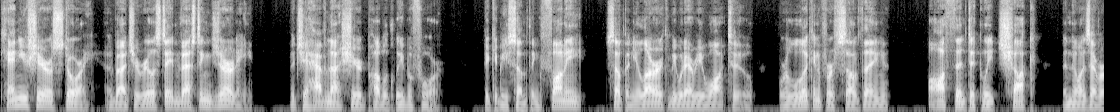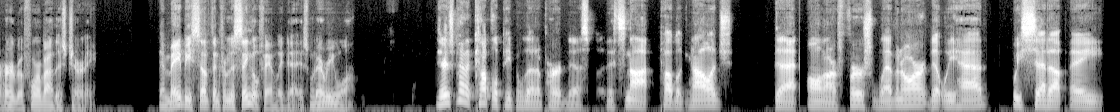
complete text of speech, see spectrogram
Can you share a story about your real estate investing journey that you have not shared publicly before? It could be something funny, something you learned, it could be whatever you want to. We're looking for something authentically Chuck that no one's ever heard before about this journey. It may be something from the single family days, whatever you want. There's been a couple of people that have heard this, but it's not public knowledge that on our first webinar that we had, we set up a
